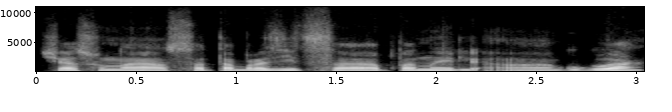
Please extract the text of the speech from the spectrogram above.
Сейчас у нас отобразится панель э, Гугла.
